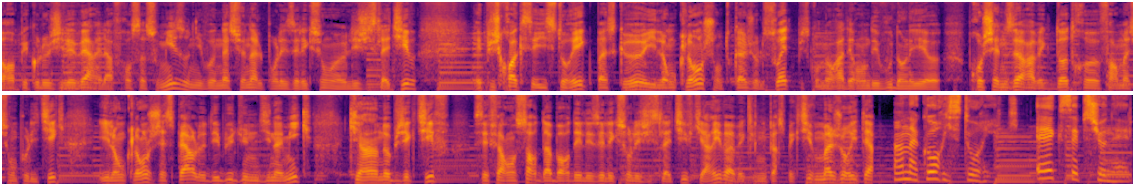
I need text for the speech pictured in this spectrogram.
Europe Écologie Les Verts et la France Insoumise au niveau national pour les élections euh, législatives. Et puis je crois que c'est historique parce que il enclenche, en tout cas je le souhaite, puisqu'on aura des rendez-vous dans les prochaines heures avec d'autres formations politiques. Il enclenche, j'espère, le début d'une dynamique qui a un objectif, c'est faire en sorte d'aborder les élections législatives qui arrivent avec une perspective majoritaire. Un accord historique, exceptionnel,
